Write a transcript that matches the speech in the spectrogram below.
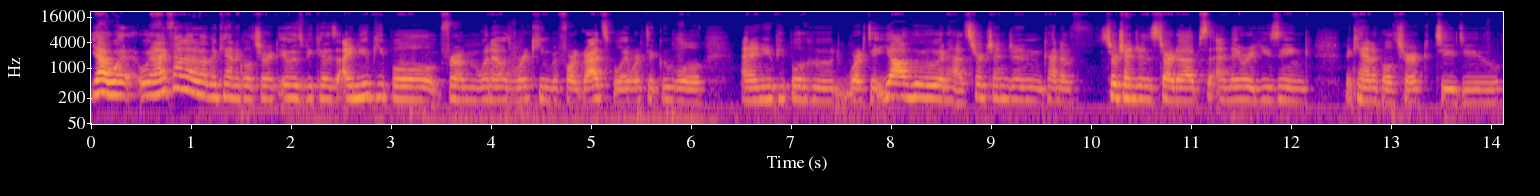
yeah, when, when I found out about Mechanical Turk, it was because I knew people from when I was working before grad school. I worked at Google, and I knew people who'd worked at Yahoo and had search engine kind of search engine startups, and they were using Mechanical Turk to do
